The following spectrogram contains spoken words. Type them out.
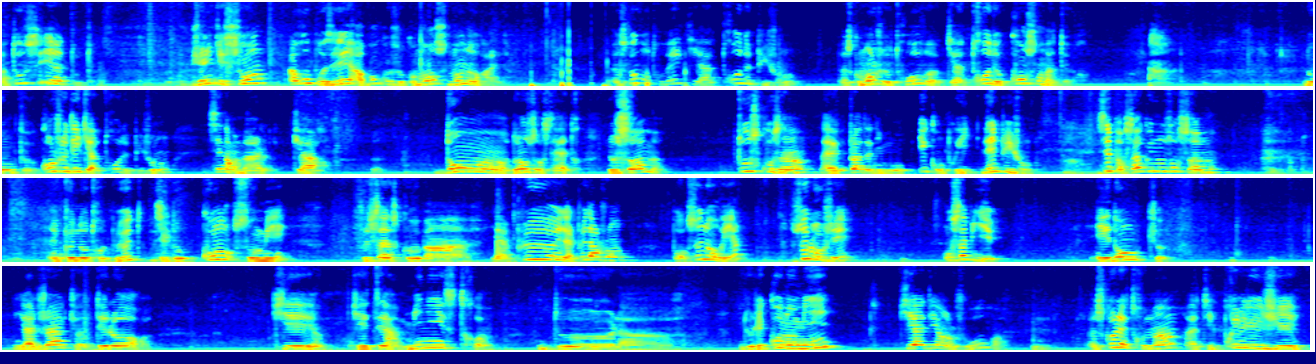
à tous et à toutes. J'ai une question à vous poser avant que je commence mon oral. Est-ce que vous trouvez qu'il y a trop de pigeons Parce que moi je trouve qu'il y a trop de consommateurs. Donc quand je dis qu'il y a trop de pigeons, c'est normal car dans, dans nos ancêtres, nous sommes tous cousins avec plein d'animaux, y compris les pigeons. C'est pour ça que nous en sommes. Et que notre but, c'est de consommer jusqu'à ce que ben il plus, d'argent pour se nourrir, se loger ou s'habiller. Et donc, il y a Jacques Delors qui, qui était un ministre de de l'économie qui a dit un jour est-ce que l'être humain a-t-il privilégié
